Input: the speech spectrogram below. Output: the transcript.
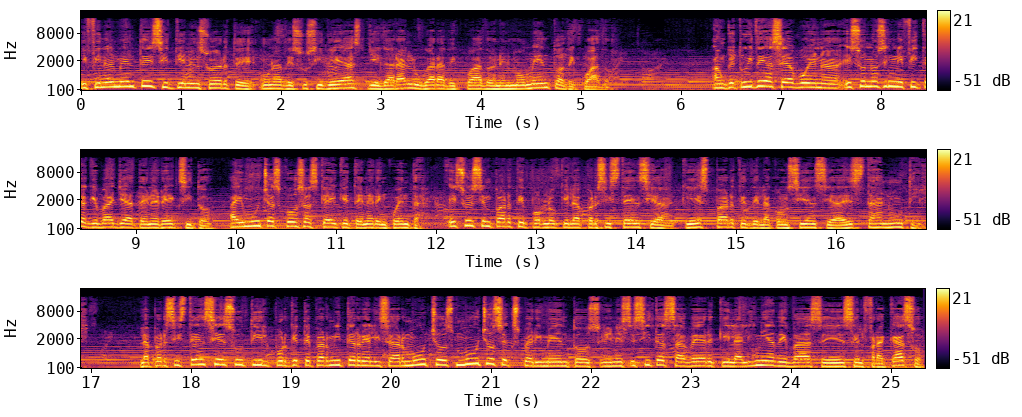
Y finalmente, si tienen suerte, una de sus ideas llegará al lugar adecuado en el momento adecuado. Aunque tu idea sea buena, eso no significa que vaya a tener éxito. Hay muchas cosas que hay que tener en cuenta. Eso es en parte por lo que la persistencia, que es parte de la conciencia, es tan útil. La persistencia es útil porque te permite realizar muchos, muchos experimentos y necesitas saber que la línea de base es el fracaso.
